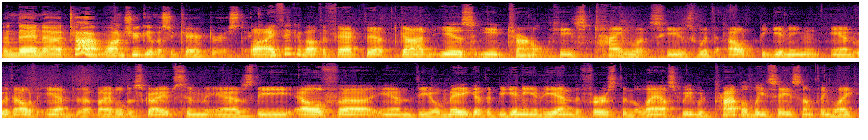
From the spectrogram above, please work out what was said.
And then, uh, Tom, why don't you give us a characteristic? Well, I think about the fact that God is eternal. He's timeless. He's without beginning and without end. The Bible describes him as the Alpha and the Omega, the beginning and the end, the first and the last. We would probably say something like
